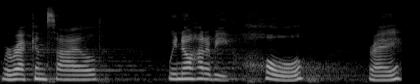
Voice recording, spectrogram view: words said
We're reconciled. We know how to be whole, right?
